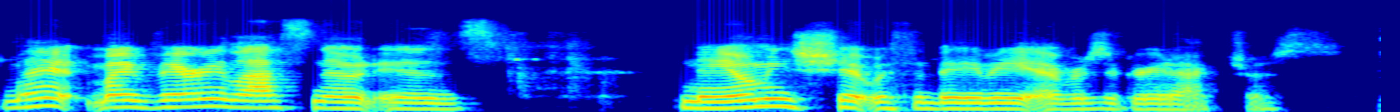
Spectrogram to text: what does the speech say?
my my very last note is Naomi's shit with the baby. Ever's a great actress.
